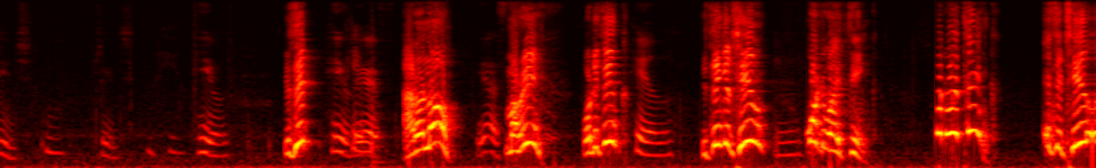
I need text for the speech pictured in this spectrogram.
Ridge. Ridge. Heel. is it? Heel, yes. I don't know. Yes. Marie, what do you think? Hill. You think it's Hill? Mm. What do I think? What do I think? Is it Hill?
